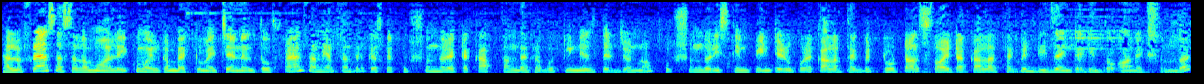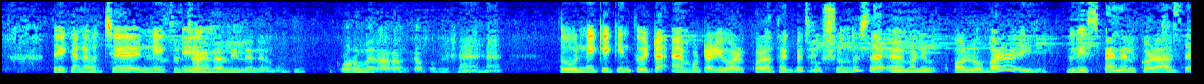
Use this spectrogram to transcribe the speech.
হ্যালো ফ্রেন্ডস আসসালামু আলাইকুম welcome back to my channel তো ফ্রেন্ডস আমি আপনাদের কাছে খুব সুন্দর একটা কাপ্তান দেখাবো টিনেজদের জন্য। খুব সুন্দর স্কিন প্রিন্টের উপরে কালার থাকবে। টোটাল ছয়টা কালার থাকবে। ডিজাইনটা কিন্তু অনেক সুন্দর। তো এখানে হচ্ছে নেক চায়না লিলেনের মধ্যে। গরমের আরাম কাপড়ের। হ্যাঁ হ্যাঁ। তো নেকে কিন্তু এটা এম্বোটারি ওয়ার্ক করা থাকবে। খুব সুন্দর মানে অল ওভার লেস প্যানেল করা আছে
